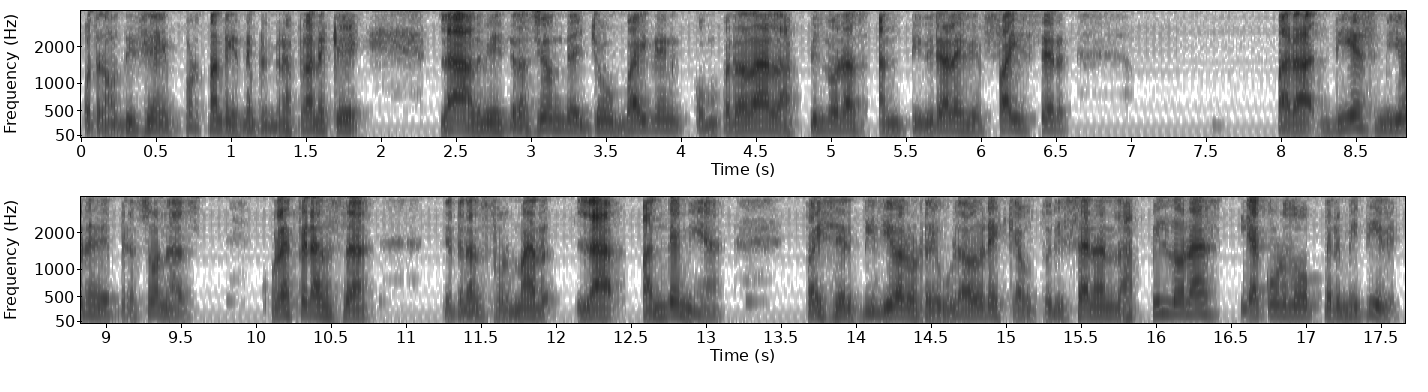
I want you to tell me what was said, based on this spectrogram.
Otra noticia importante que está en primeros planes es que la administración de Joe Biden comprará las píldoras antivirales de Pfizer para 10 millones de personas, con la esperanza de transformar la pandemia. Pfizer pidió a los reguladores que autorizaran las píldoras y acordó permitir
